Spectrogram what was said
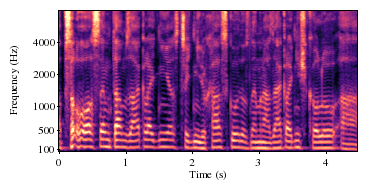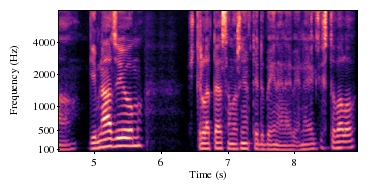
absolvoval jsem tam základní a střední docházku, to znamená základní školu a gymnázium. Čtyřleté samozřejmě v té době jiné ne, neexistovalo.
